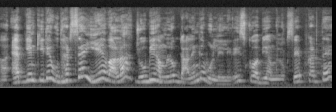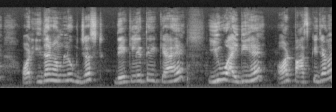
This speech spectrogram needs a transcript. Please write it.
ऐप गेम कीट है उधर से ये वाला जो भी हम लोग डालेंगे, वो ले लेगा। इसको अभी हम लोग सेव करते हैं और इधर हम लोग जस्ट देख लेते हैं क्या है। यू आई है और पास की जगह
